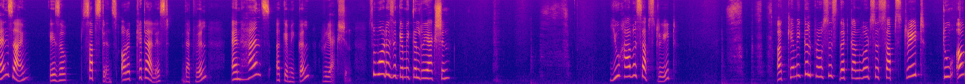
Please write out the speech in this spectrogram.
enzyme is a substance or a catalyst that will enhance a chemical reaction. So, what is a chemical reaction? You have a substrate, a chemical process that converts a substrate to a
